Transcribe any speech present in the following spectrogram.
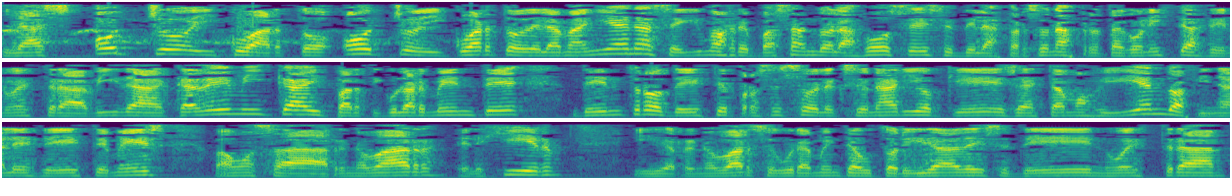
Las ocho y cuarto, ocho y cuarto de la mañana, seguimos repasando las voces de las personas protagonistas de nuestra vida académica y particularmente dentro de este proceso eleccionario que ya estamos viviendo. A finales de este mes vamos a renovar, elegir y renovar seguramente autoridades de nuestra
